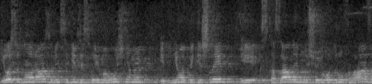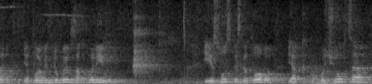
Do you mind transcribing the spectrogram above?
І ось одного разу він сидів зі своїми учнями, і до нього підійшли і сказали йому, що його друг Лазар, якого він любив, захворів. І Ісус після того, як почув це,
